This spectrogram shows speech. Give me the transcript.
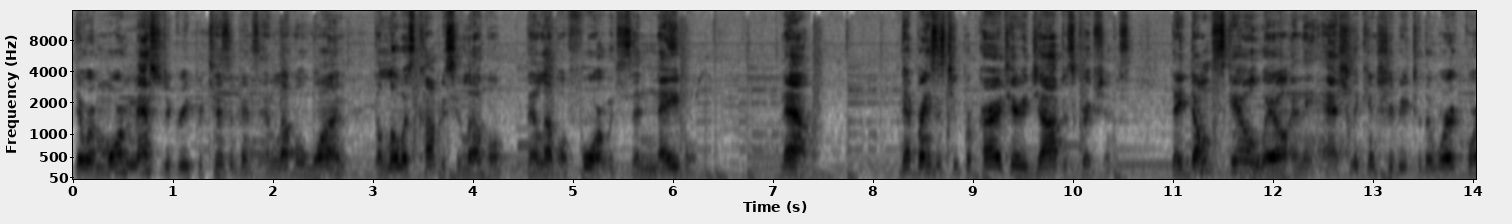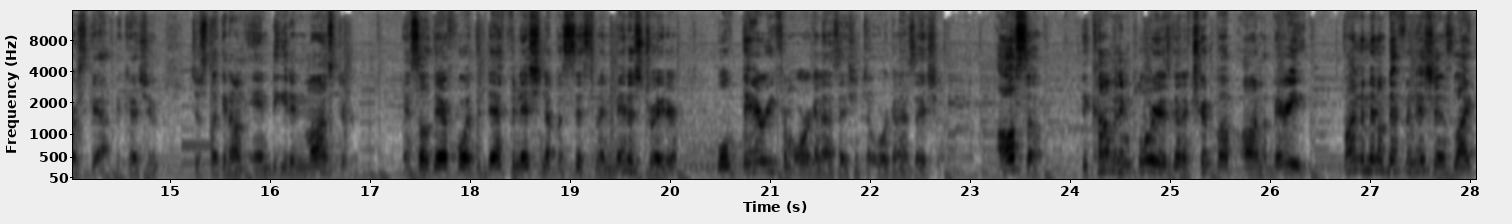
There were more master's degree participants in level one, the lowest competency level, than level four, which is enable. Now, that brings us to proprietary job descriptions. They don't scale well and they actually contribute to the workforce gap because you're just looking on Indeed and Monster. And so therefore the definition of a system administrator will vary from organization to organization. Also, the common employer is going to trip up on very fundamental definitions like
